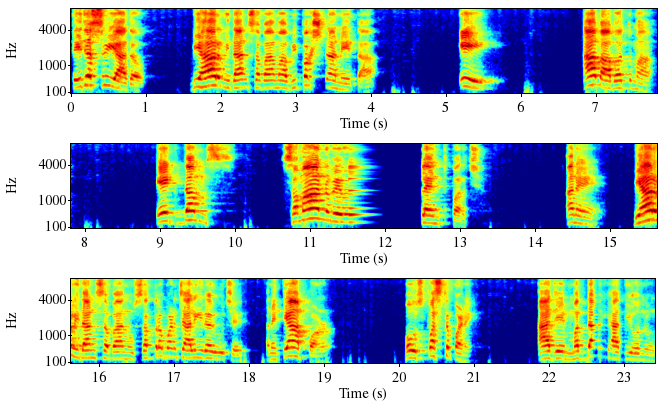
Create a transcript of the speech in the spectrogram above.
તેજસ્વી યાદવ બિહાર વિધાનસભામાં વિપક્ષના નેતા એ આ બાબતમાં એકદમ સમાન વેવલેન્થ પર છે. અને બિહાર વિધાનસભાનું સત્ર પણ ચાલી રહ્યું છે અને ત્યાં પણ બહુ સ્પષ્ટપણે આજે મતદાર યાદીઓનું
